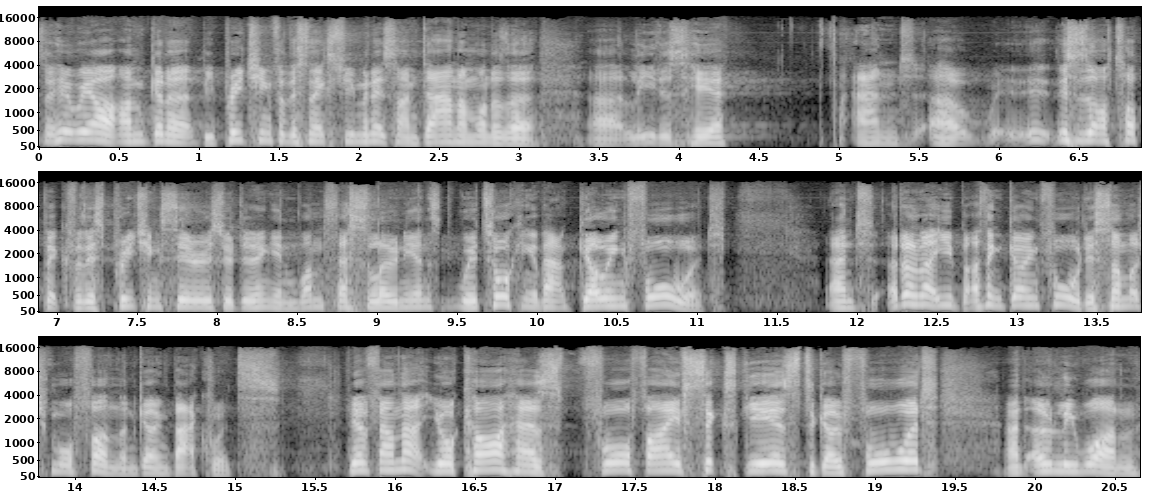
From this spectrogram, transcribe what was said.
So here we are. I'm going to be preaching for this next few minutes. I'm Dan, I'm one of the uh, leaders here. And uh, this is our topic for this preaching series we're doing in 1 Thessalonians. We're talking about going forward. And I don't know about you, but I think going forward is so much more fun than going backwards. Have you ever found that? Your car has four, five, six gears to go forward and only one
